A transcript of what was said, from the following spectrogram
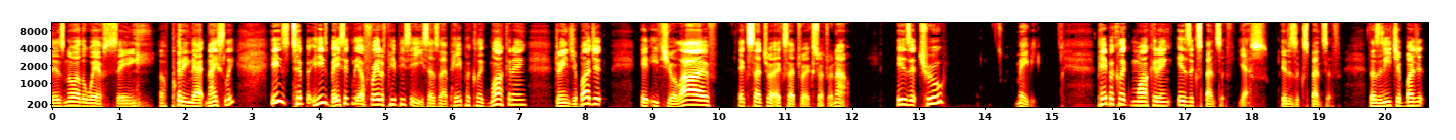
There's no other way of saying of putting that nicely. He's tip, he's basically afraid of PPC. He says that pay per click marketing drains your budget, it eats you alive, etc., etc., etc. Now, is it true? Maybe. Pay per click marketing is expensive. Yes, it is expensive. Does it eat your budget?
